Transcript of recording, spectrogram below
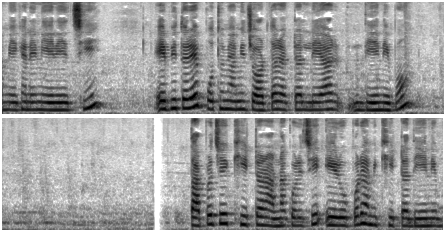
আমি এখানে নিয়ে নিয়েছি। এর ভিতরে প্রথমে আমি জর্দার একটা লেয়ার দিয়ে নেব। তারপর যে ক্ষীরটা রান্না করেছি, এর উপরে আমি ক্ষীরটা দিয়ে নেব।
